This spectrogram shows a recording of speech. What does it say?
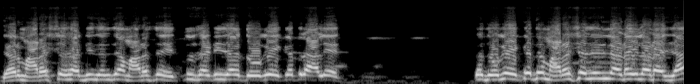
जर महाराष्ट्रासाठी त्यांच्या महाराष्ट्र हेतूसाठी जर दोघे एकत्र आलेत तर दोघे एकत्र महाराष्ट्राची लढाई लढायच्या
